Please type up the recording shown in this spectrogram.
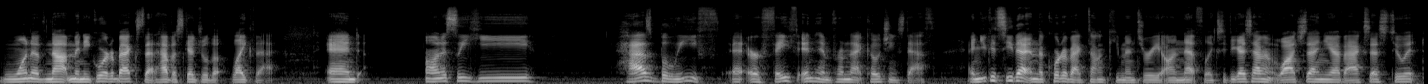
one of not many quarterbacks that have a schedule that, like that. And honestly, he has belief eh, or faith in him from that coaching staff. And you could see that in the quarterback documentary on Netflix. If you guys haven't watched that and you have access to it,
